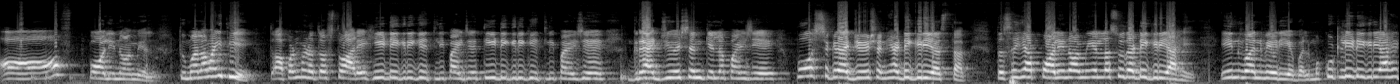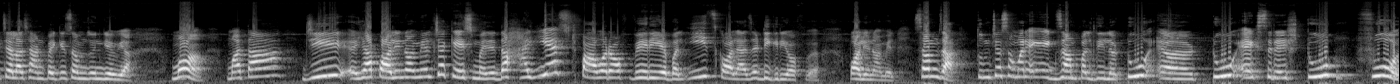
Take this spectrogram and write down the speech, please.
ऑफ पॉलिनॉमियल तुम्हाला माहिती आहे? तर आपण म्हणत असतो अरे ही डिग्री घेतली पाहिजे ती डिग्री घेतली पाहिजे ग्रॅज्युएशन केलं पाहिजे. पोस्ट ग्रॅज्युएशन ह्या डिग्री असतात. तसं ह्या पॉलिनॉमियलला सुद्धा डिग्री आहे. इन वन व्हेरिएबल मग कुठली डिग्री आहे? चला छानपैकी समजून घेऊया. मग मग आता जी ह्या पॉलिनॉमियलच्या केसमध्ये the highest power of variable is call as a degree of polynomial समजा तुमच्यासमोर एक एक्झाम्पल दिलं. Two two x raise to four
